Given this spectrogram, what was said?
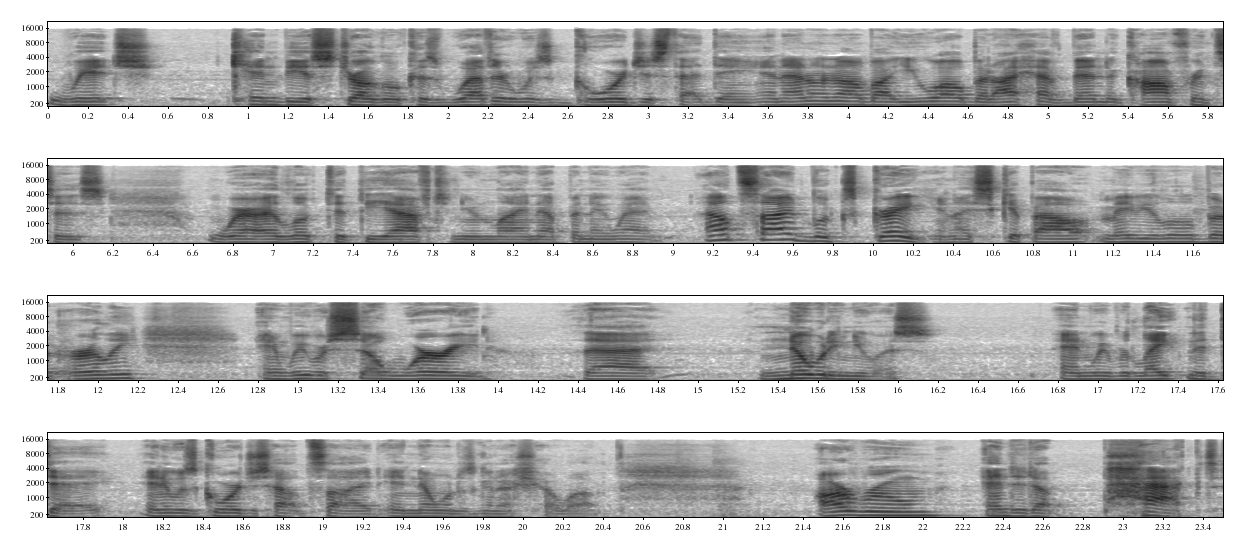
which can be a struggle because weather was gorgeous that day. And I don't know about you all, but I have been to conferences where I looked at the afternoon lineup and I went, outside looks great. And I skip out maybe a little bit early. And we were so worried that nobody knew us. And we were late in the day and it was gorgeous outside and no one was going to show up. Our room ended up packed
